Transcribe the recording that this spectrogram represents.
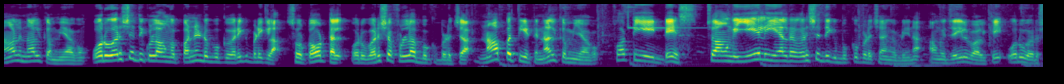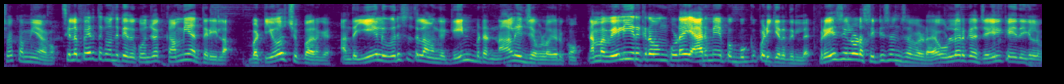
நாலு நாள் கம்மியாகும். ஒரு வருஷத்துக்குள்ள அவங்க பன்னெண்டு புக் வரைக்கும் படிக்கலாம். ஸோ டோட்டல் ஒரு வருஷம் ஃபுல்லா புக் படிச்சா நாற்பத்தி எட்டு நாள் கம்மியாகும். ஃபார்ட்டி எயிட் டேஸ் ஸோ அவங்க ஏழு ஏழரை வருஷத்துக்கு புக் படிச்சாங்க அப்படின்னா அவங்க ஜெயில் வாழ்க்கை ஒரு வருஷம் கம்மியாகும். சில பேருக்கு வந்துட்டு இது கொஞ்சம் கம்மியா தெரியல. பட் யோசிச்சு பாருங்க அந்த ஏழு வருஷத்துல அவங்க கெயின் பண்ணுற நாலேஜ் எவ்வளவு இருக்கும்? நம்ம வெளியே இருக்கிறவங்க கூட யாருமே இப்போ புக் படிக்கிறது இல்லை பிரேசிலோட சிட்டிசன்ஸை விட உள்ள இருக்கிற ஜெயில் கைதிகள்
